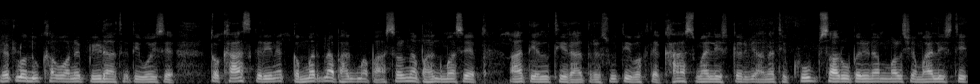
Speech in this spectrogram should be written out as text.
એટલો દુખાવો અને પીડા થતી હોય છે. તો ખાસ કરીને કમરના ભાગમાં, પાછળના ભાગમાં છે. આ તેલથી રાત્રે સૂતી વખતે ખાસ માલિશ કરવી. આનાથી ખૂબ સારું પરિણામ મળશે માલિશથી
